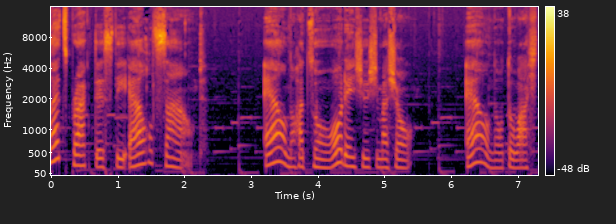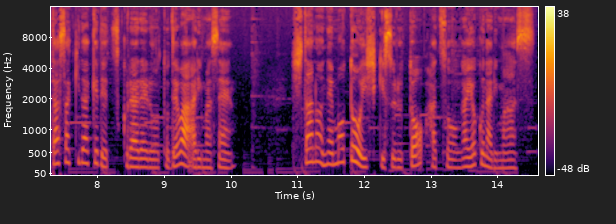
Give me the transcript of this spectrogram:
Let's practice the L sound. L の発音を練習しましょう。L の音は舌先だけで作られる音ではありません。舌の根元を意識すると発音が良くなります。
